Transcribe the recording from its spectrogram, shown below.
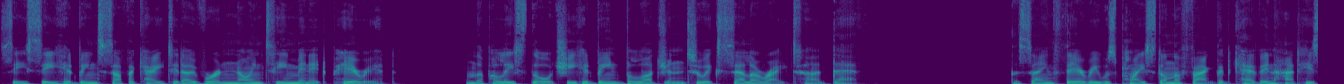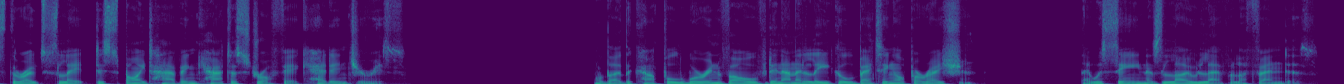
Cece had been suffocated over a 90 minute period, and the police thought she had been bludgeoned to accelerate her death. The same theory was placed on the fact that Kevin had his throat slit despite having catastrophic head injuries. Although the couple were involved in an illegal betting operation, they were seen as low level offenders.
